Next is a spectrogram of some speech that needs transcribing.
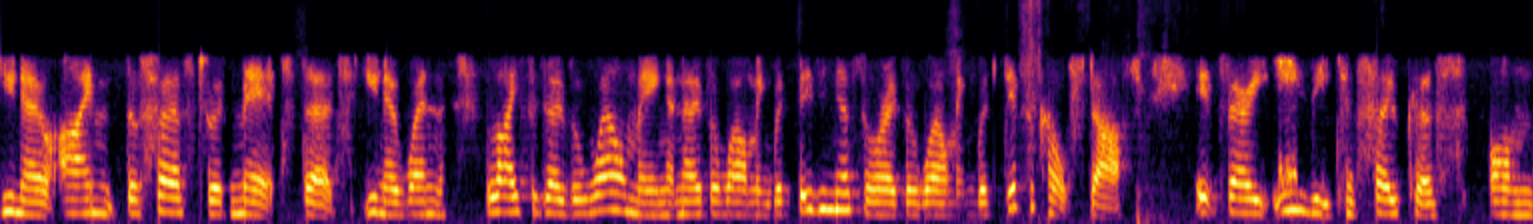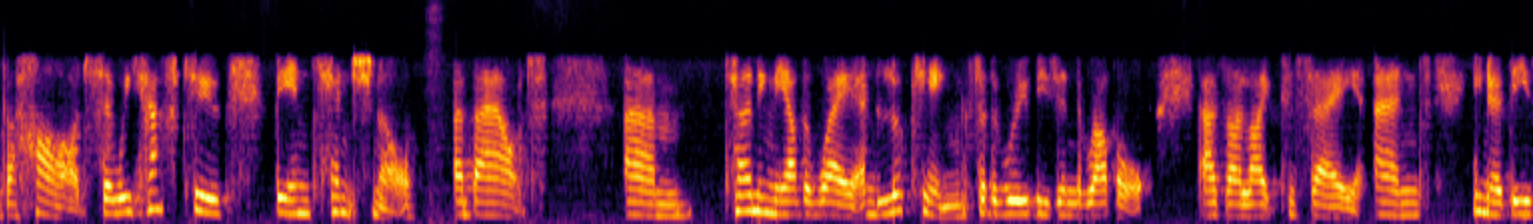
You know, I'm the first to admit that you know when life is overwhelming and overwhelming with busyness or overwhelming with difficult stuff, it's very easy to focus on the hard. So we have to be intentional about um, turning the other way and looking for the rubies in the rubble, as I like to say. And, you know, these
